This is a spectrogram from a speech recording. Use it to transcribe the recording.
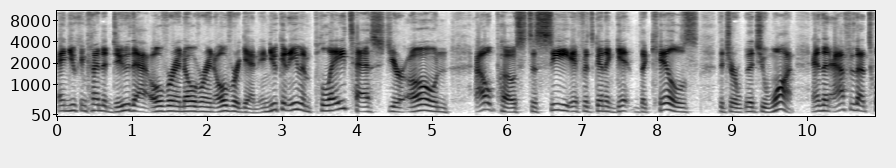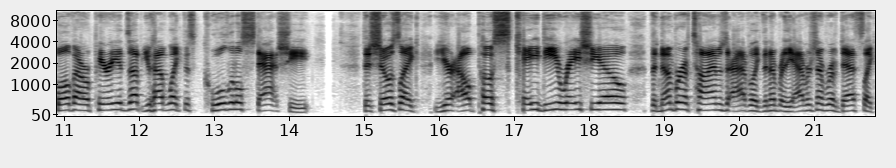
and you can kind of do that over and over and over again. And you can even play test your own outpost to see if it's going to get the kills that you're that you want. And then after that 12 hour period's up, you have like this cool little stat sheet that shows like your outpost's KD ratio, the number of times, like the number, the average number of deaths, like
